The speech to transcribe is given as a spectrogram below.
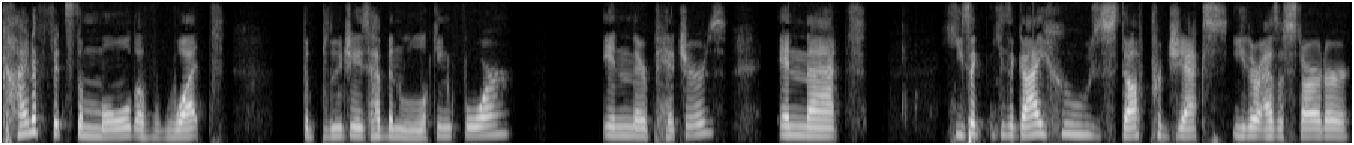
kind of fits the mold of what the Blue Jays have been looking for in their pitchers, in that he's a he's a guy whose stuff projects either as a starter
